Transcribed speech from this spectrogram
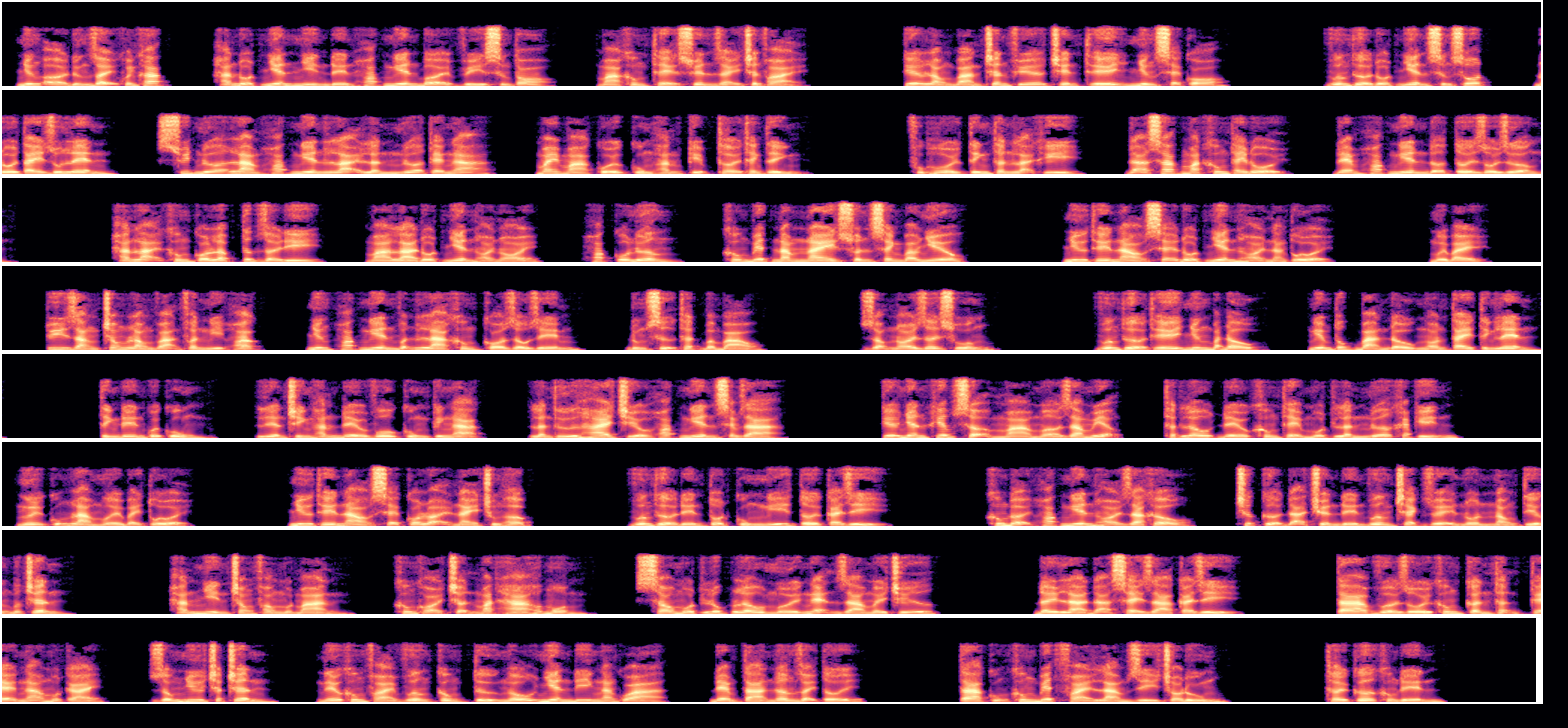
Nhưng ở đứng dậy khoảnh khắc, hắn đột nhiên nhìn đến Hoắc nghiên bởi vì sưng to, mà không thể xuyên giày chân phải kia lòng bàn chân phía trên thế nhưng sẽ có. Vương thừa đột nhiên sửng sốt, đôi tay run lên, suýt nữa làm Hoắc nghiên lại lần nữa té ngã, may mà cuối cùng hắn kịp thời thanh tỉnh. Phục hồi tinh thần lại khi, đã sắc mặt không thay đổi, đem Hoắc Nghiên đỡ tới rồi giường. Hắn lại không có lập tức rời đi, mà là đột nhiên hỏi nói, Hoắc cô nương, không biết năm nay xuân xanh bao nhiêu. Như thế nào sẽ đột nhiên hỏi nàng tuổi? 17. Tuy rằng trong lòng vạn phần nghi hoặc, nhưng Hoắc Nghiên vẫn là không có dấu dếm, đúng sự thật bẩm báo. Giọng nói rơi xuống. Vương thừa thế nhưng bắt đầu, nghiêm túc bản đầu ngón tay tính lên. Tính đến cuối cùng, liền chính hắn đều vô cùng kinh ngạc, lần thứ hai chiều hoắc nghiên xem ra. Tiêu nhân khiếp sợ mà mở ra miệng, thật lâu đều không thể một lần nữa khép kín. Ngươi cũng là 17 tuổi. Như thế nào sẽ có loại này trùng hợp? Vương thừa đến tột cùng nghĩ tới cái gì? Không đợi hoắc nghiên hỏi ra khẩu, trước cửa đã truyền đến vương trạch duệ nôn nóng tiếng bước chân. Hắn nhìn trong phòng một màn, không khỏi trợn mắt há hốc mồm, sau một lúc lâu mới nghẹn ra mấy chữ. Đây là đã xảy ra cái gì? Ta vừa rồi không cẩn thận té ngã một cái, giống như chất chân, nếu không phải vương công tử ngẫu nhiên đi ngang qua, đem ta nâng dậy tới. Ta cũng không biết phải làm gì cho đúng. Thời cơ không đến.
